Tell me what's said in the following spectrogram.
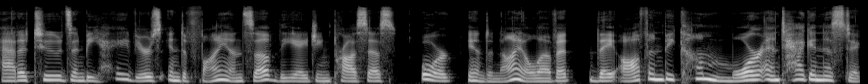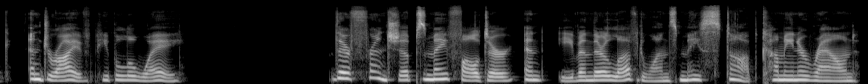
attitudes and behaviors in defiance of the aging process, or in denial of it, they often become more antagonistic and drive people away. Their friendships may falter, and even their loved ones may stop coming around.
